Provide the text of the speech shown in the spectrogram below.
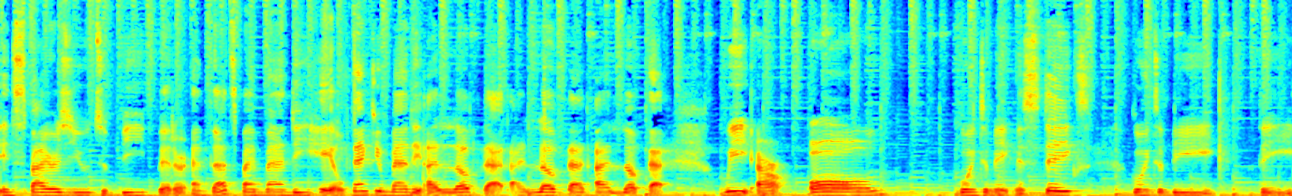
inspires you to be better. And that's by Mandy Hale. Thank you, Mandy. I love that. I love that. I love that. We are all going to make mistakes. going to be the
